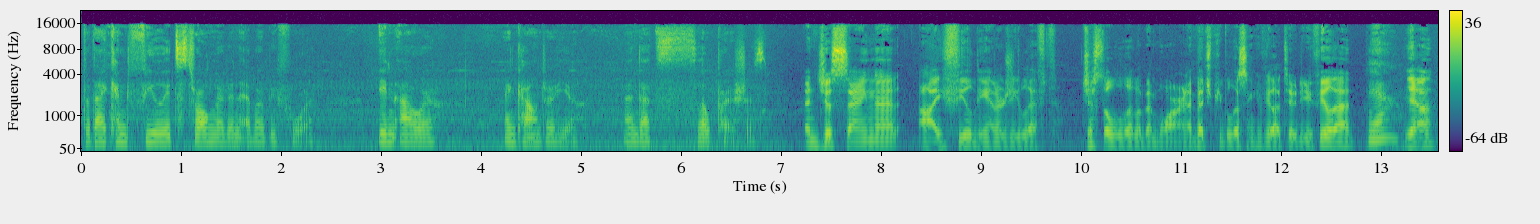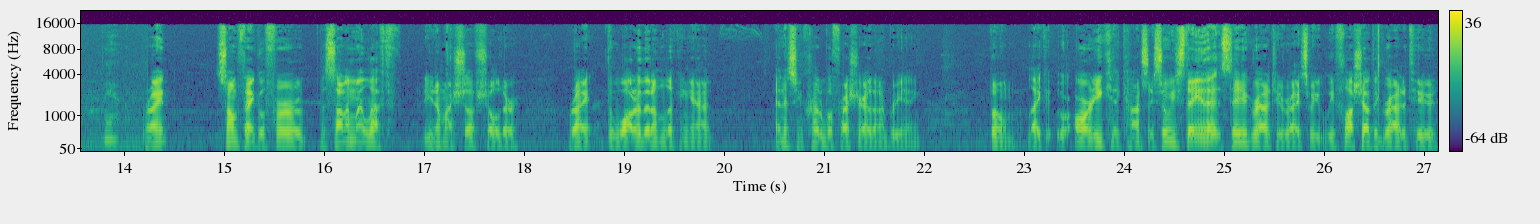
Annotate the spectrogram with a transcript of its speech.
that I can feel it stronger than ever before, in our encounter here, and that's so precious. And just saying that, I feel the energy lift just a little bit more. And I bet you people listening can feel that too. Do you feel that? Yeah, Yeah. yeah. Right? So I'm thankful for the sun on my left, you know, my left shoulder, right? The water that I'm looking at, and this incredible fresh air that I'm breathing. Boom. Like already constantly. So we stay in that state of gratitude, right? So we, we flush out the gratitude,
